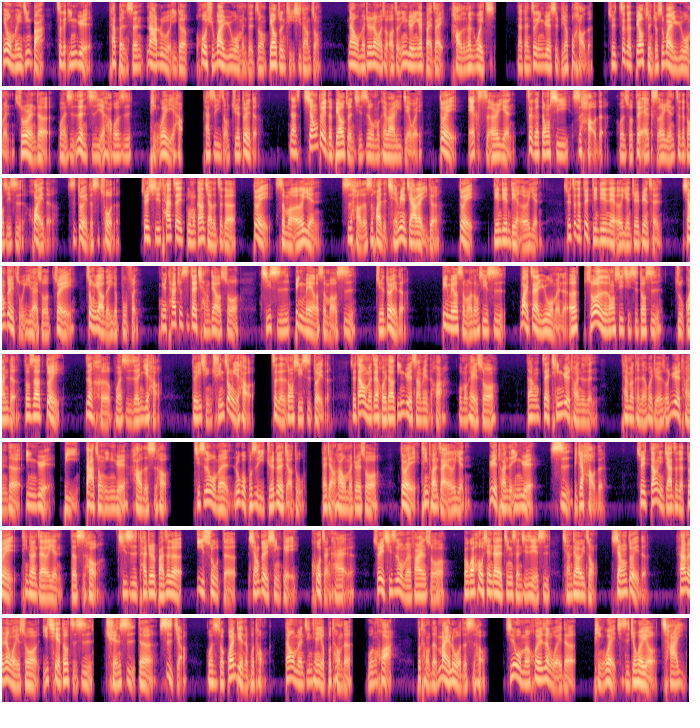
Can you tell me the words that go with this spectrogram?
因为我们已经把这个音乐它本身纳入了一个或许外于我们的这种标准体系当中，那我们就认为说，哦，这个音乐应该摆在好的那个位置，那可能这个音乐是比较不好的，所以这个标准就是外于我们所有人的，不管是认知也好，或者是品味也好，它是一种绝对的。那相对的标准，其实我们可以把它理解为，对 X 而言，这个东西是好的。或者说对 X 而言，这个东西是坏的，是对的，是错的。所以其实它在我们刚刚讲的这个对什么而言是好的，是坏的，前面加了一个对点点点而言，所以这个对点点点而言就会变成相对主义来说最重要的一个部分，因为它就是在强调说，其实并没有什么是绝对的，并没有什么东西是外在于我们的，而所有的东西其实都是。主观的都是要对任何不管是人也好，对一群群众也好，这个东西是对的。所以，当我们再回到音乐上面的话，我们可以说，当在听乐团的人，他们可能会觉得说，乐团的音乐比大众音乐好的时候，其实我们如果不是以绝对的角度来讲的话，我们就会说，对听团仔而言，乐团的音乐是比较好的。所以，当你加这个对听团仔而言的时候，其实他就把这个艺术的相对性给扩展开来了，所以其实我们发现说，包括后现代的精神，其实也是强调一种相对的。他们认为说，一切都只是诠释的视角，或者说观点的不同。当我们今天有不同的文化、不同的脉络的时候，其实我们会认为的品味，其实就会有差异，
